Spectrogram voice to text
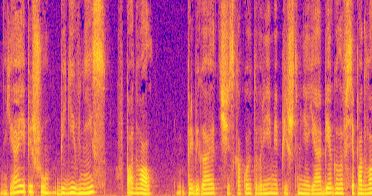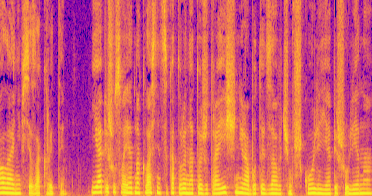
Я ей пишу, беги вниз в подвал. Прибегает через какое-то время, пишет мне, я бегала все подвалы, они все закрыты. Я пишу своей однокласснице, которая на той же Троещине работает завучем в школе. Я пишу, Лена,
